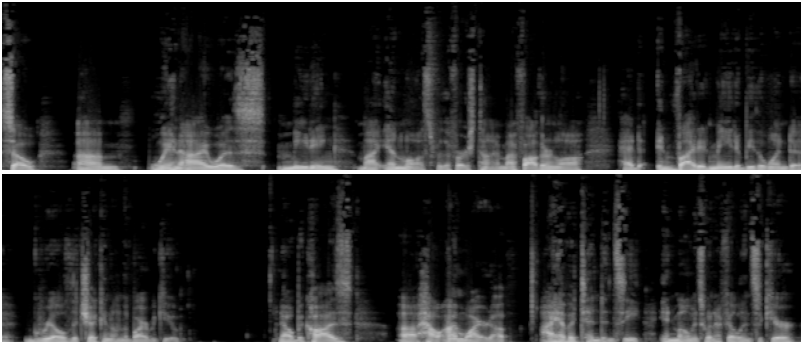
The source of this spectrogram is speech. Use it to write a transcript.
So, um, when I was meeting my in laws for the first time, my father in law had invited me to be the one to grill the chicken on the barbecue. Now, because uh, how I'm wired up, I have a tendency in moments when I feel insecure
